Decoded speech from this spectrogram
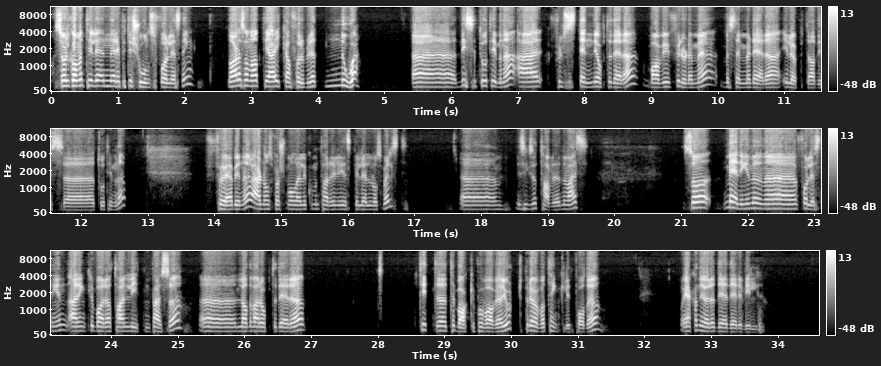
Så velkommen til en repetisjonsforelesning. Nå er det sånn at jeg ikke har forberedt noe. Eh, disse to timene er fullstendig opp til dere. Hva vi fyller dem med, bestemmer dere i løpet av disse to timene. Før jeg begynner, er det noen spørsmål eller kommentarer eller innspill eller noe som helst? Eh, hvis ikke, så tar vi det underveis. Så meningen med denne forelesningen er egentlig bare å ta en liten pause. Eh, la det være opp til dere titte tilbake på hva vi har gjort, prøve å tenke litt på det. Og jeg kan gjøre det dere vil.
